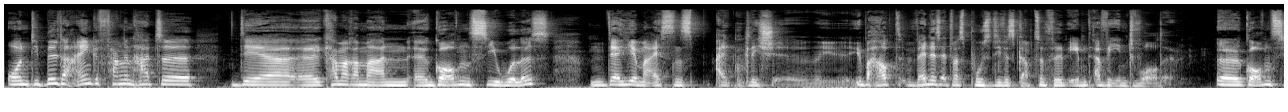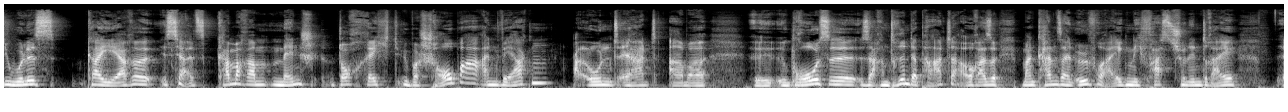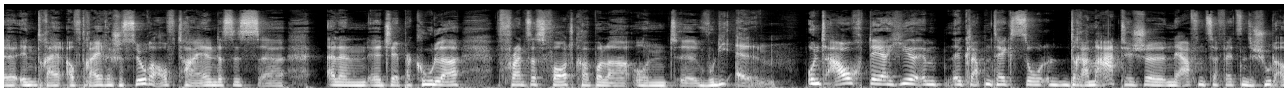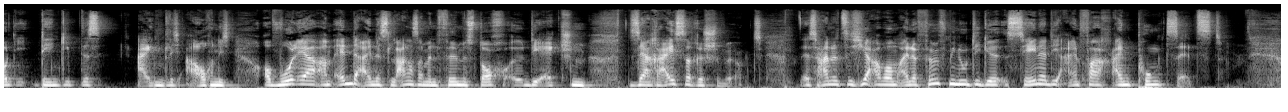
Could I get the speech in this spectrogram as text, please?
Und die Bilder eingefangen hatte der äh, Kameramann äh, Gordon C. Willis, der hier meistens eigentlich äh, überhaupt, wenn es etwas Positives gab zum Film, eben erwähnt wurde. Äh, Gordon C. Willis Karriere ist ja als Kameramensch doch recht überschaubar an Werken. Und er hat aber äh, große Sachen drin, der Pate auch. Also man kann sein Övre eigentlich fast schon in drei, äh, in drei, auf drei Regisseure aufteilen. Das ist äh, Alan äh, J. Pakula, Francis Ford Coppola und äh, Woody Allen. Und auch der hier im äh, Klappentext so dramatische, nervenzerfetzende Shootout, den gibt es eigentlich auch nicht, obwohl er am Ende eines langsamen Filmes doch äh, die Action sehr reißerisch wirkt. Es handelt sich hier aber um eine fünfminütige Szene, die einfach einen Punkt setzt.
